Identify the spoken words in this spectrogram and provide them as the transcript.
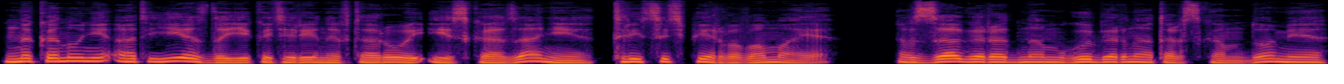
Накануне отъезда Екатерины II из Казани 31 мая в загородном губернаторском доме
